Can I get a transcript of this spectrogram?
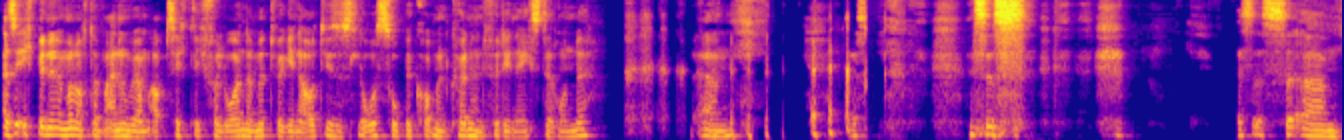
Also ich bin ja immer noch der Meinung, wir haben absichtlich verloren, damit wir genau dieses Los so bekommen können für die nächste Runde. ähm, es, es ist es ist, ähm,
